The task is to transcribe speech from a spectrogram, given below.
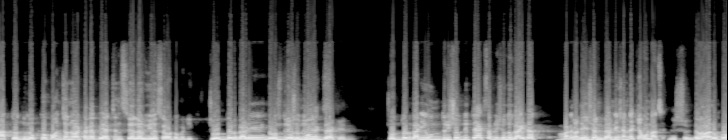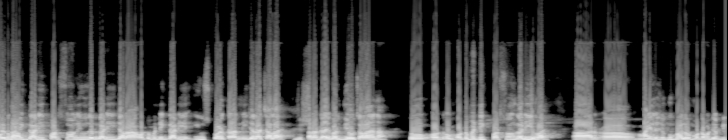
মাত্র দু লক্ষ পঞ্চান্ন হাজার টাকা পেয়ে যাচ্ছেন সেলের ভিএসআই অটোমেটিক চোদ্দোর গাড়ি লুক দেখেন। চোদ্দোর গাড়ি উনত্রিশ অব্দি ট্যাক্স আপনি শুধু গাড়িটা মানে কন্ডিশনটা কেমন আছে। এবং অটোমেটিক গাড়ি পার্সোনাল ইউজের গাড়ি যারা অটোমেটিক গাড়ি ইউজ করে তারা নিজেরা চালায়। তারা ড্রাইভার দিয়েও চালায় না। তো অটোমেটিক পার্সোনাল গাড়ি হয়। আর মাইলেজও খুব ভালো। মোটামুটি আপনি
